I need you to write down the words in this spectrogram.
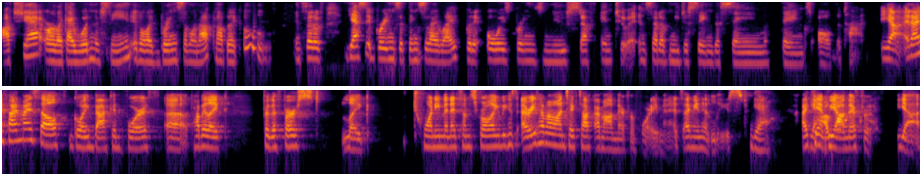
watched yet or like I wouldn't have seen, it'll like bring someone up and I'll be like, ooh. Instead of yes, it brings the things that I like, but it always brings new stuff into it instead of me just seeing the same things all the time. Yeah, and I find myself going back and forth, uh, probably like for the first like 20 minutes I'm scrolling because every time I'm on TikTok, I'm on there for 40 minutes. I mean, at least Yeah. I can't a be on there for yeah.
